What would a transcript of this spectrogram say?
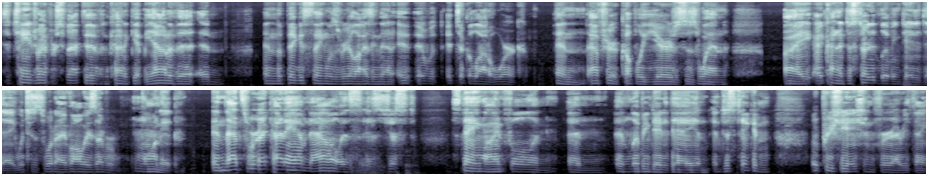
to change my perspective and kind of get me out of it and and the biggest thing was realizing that it, it, it took a lot of work and after a couple of years is when I, I kind of just started living day to day, which is what I've always ever wanted. And that's where I kind of am now is, is just staying mindful and, and, and living day to day and, and just taking appreciation for everything,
